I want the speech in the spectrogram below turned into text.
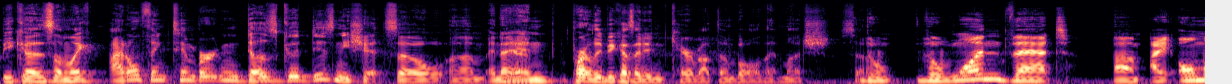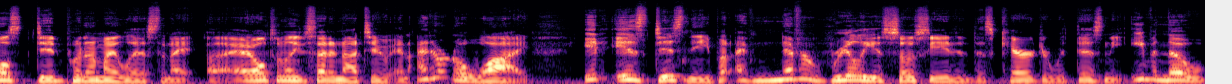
because I'm like, I don't think Tim Burton does good Disney shit. So, um, and I, and partly because I didn't care about Dumbo all that much. So The the one that um, I almost did put on my list, and I I ultimately decided not to, and I don't know why. It is Disney, but I've never really associated this character with Disney, even though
